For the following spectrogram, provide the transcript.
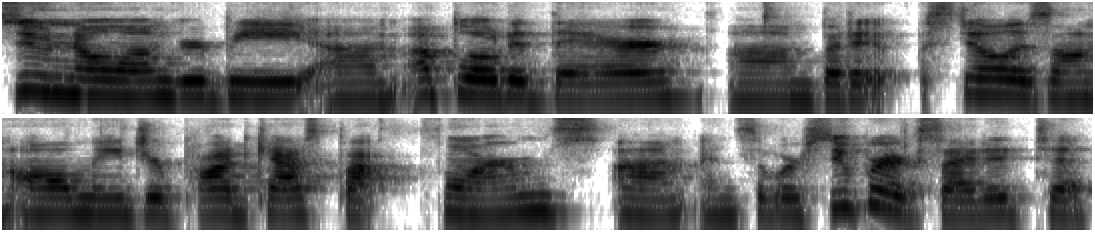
soon no longer be um, uploaded there, um, but it still is on all major podcast platforms. Um, and so we're super excited to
